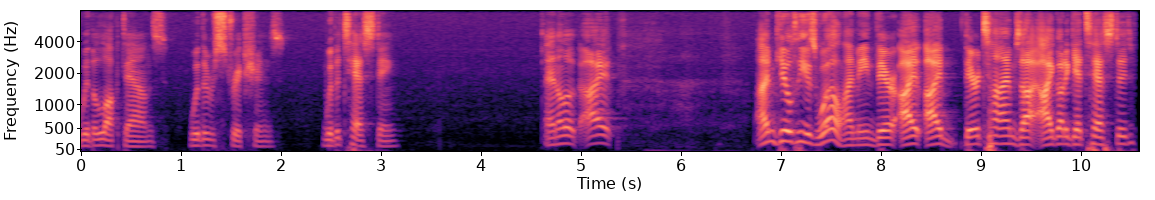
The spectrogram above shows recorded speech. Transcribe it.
with the lockdowns, with the restrictions, with the testing. And look, I I'm guilty as well. I mean, there I, I there are times I, I got to get tested,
